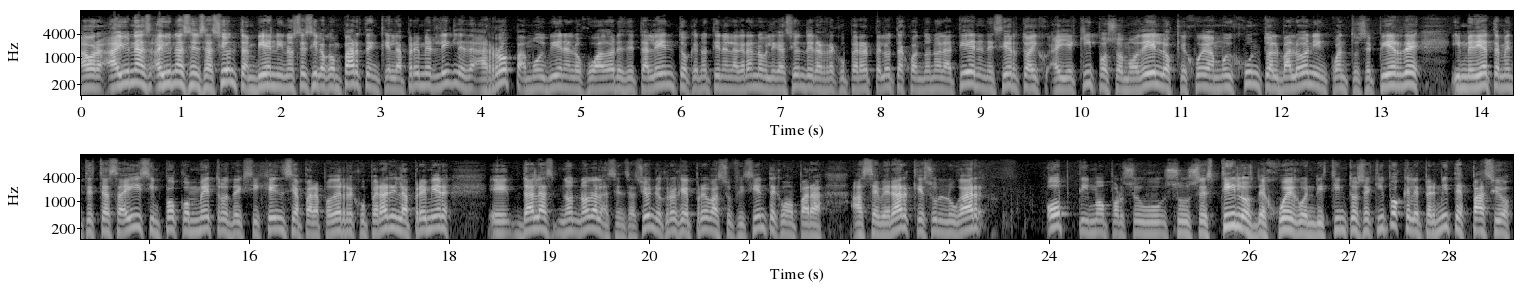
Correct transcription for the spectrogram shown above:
Ahora, hay una, hay una sensación también, y no sé si lo comparten, que la Premier League le arropa muy bien a los jugadores de talento que no tienen la gran obligación de ir a recuperar pelotas cuando no la tienen. Es cierto, hay, hay equipos o modelos que juegan muy junto al balón y en cuanto se pierde, inmediatamente estás ahí sin pocos metros de exigencia para poder recuperar. Y la Premier eh, da las, no, no da la sensación, yo creo que hay pruebas suficientes como para aseverar que es un lugar óptimo por sus estilos de juego en distintos equipos que le permite espacio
